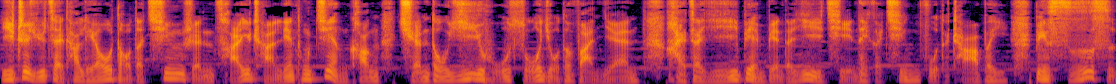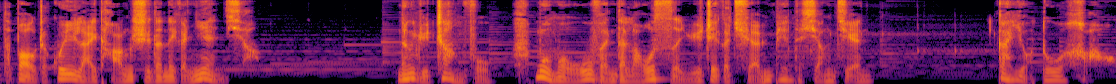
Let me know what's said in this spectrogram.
以至于在他潦倒的亲人、财产，连同健康，全都一无所有的晚年，还在一遍遍地忆起那个倾覆的茶杯，并死死地抱着归来堂时的那个念想。能与丈夫默默无闻地老死于这个泉边的乡间，该有多好！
